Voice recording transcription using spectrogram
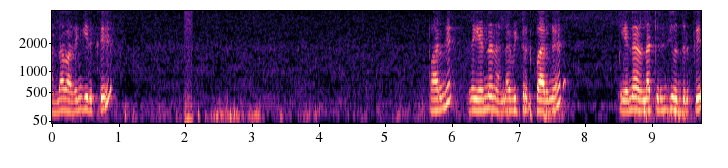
நல்லா வதங்கியிருக்கு. பாருங்கள் இதில் எண்ணெய் நல்லா விட்டுருக்கு பாருங்கள் இப்போ எண்ணெய் நல்லா பிரிஞ்சு வந்திருக்கு.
